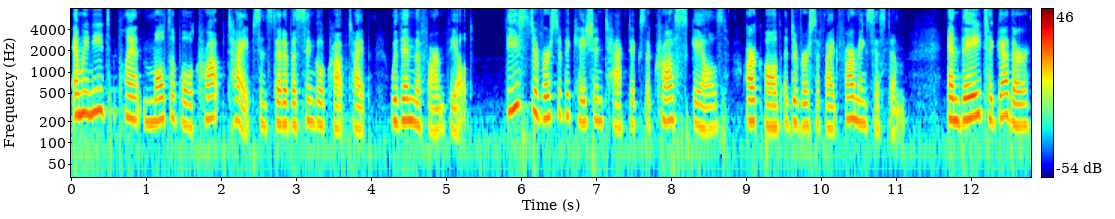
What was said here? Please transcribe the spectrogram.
And we need to plant multiple crop types instead of a single crop type within the farm field. These diversification tactics across scales are called a diversified farming system, and they together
